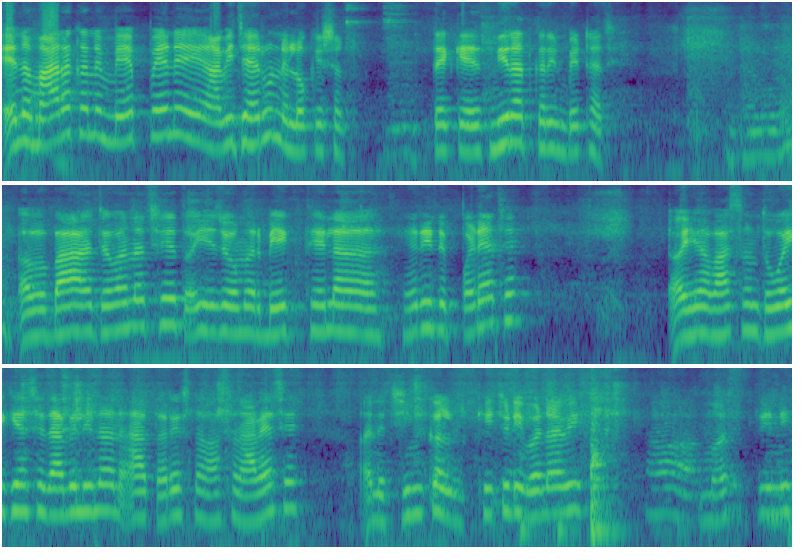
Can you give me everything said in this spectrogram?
એના મારા કને મેપ પે ને આવી જાયરું ને લોકેશન તે કે નિરાત કરીને બેઠા છે. હવે બહાર જવાના છે તો અહીંયા જો અમારે બેગ થેલા હેરીને પડ્યા છે. અહીંયા વાસણ ધોવાઈ ગયા છે દાબેલીના અને આ તરેસના વાસણ આવ્યા છે. અને ઝીંકલ ખીચડી બનાવી. મસ્તીની.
